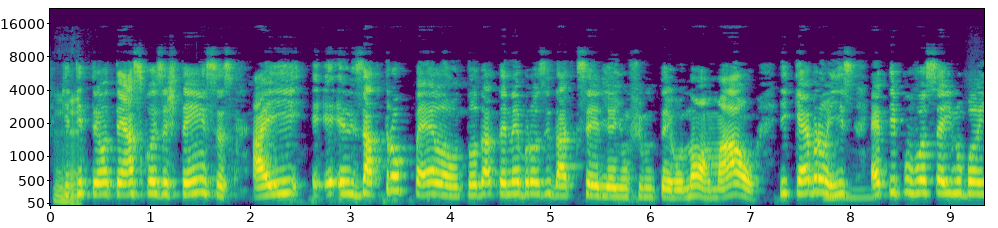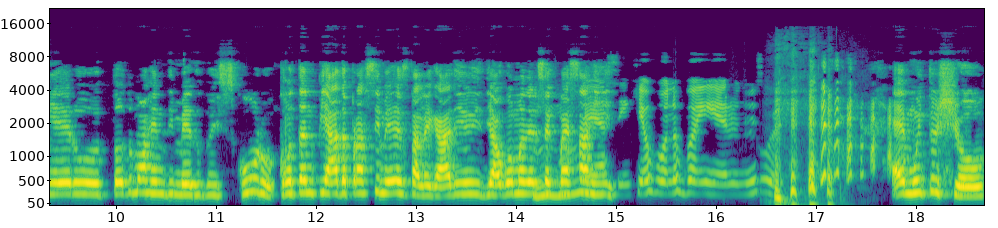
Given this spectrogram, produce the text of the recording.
Que Uhum. tipo, tem, tem as coisas tensas, aí eles atropelam toda a tenebrosidade que seria em um filme de terror normal e quebram isso. É tipo você ir no banheiro todo morrendo de medo do escuro, contando piada pra si mesmo, tá ligado? E de alguma maneira você Uhum. começa a É rir. assim que eu vou no banheiro no escuro. É muito show.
